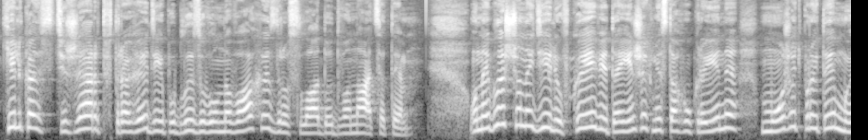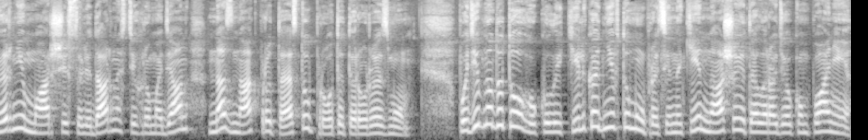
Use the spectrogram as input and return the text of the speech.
кількість жертв трагедії поблизу Волновахи зросла до 12. У найближчу неділю в Києві та інших містах України можуть пройти мирні марші солідарності громадян на знак протесту проти тероризму. Подібно до того, коли кілька днів тому працівники нашої телерадіокомпанії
